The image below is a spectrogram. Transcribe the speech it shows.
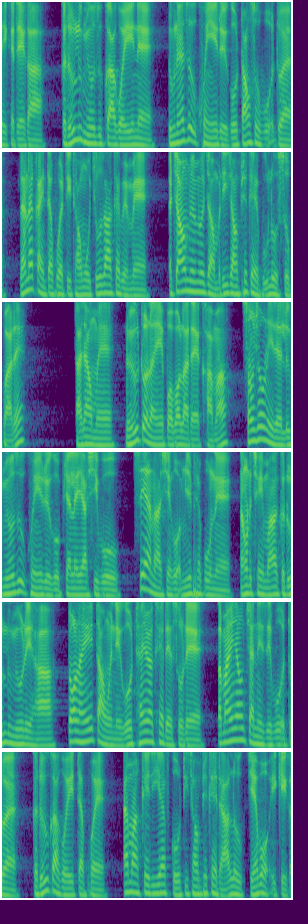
တွေကတည်းကကဒူးလူမျိုးစုကာကွယ်ရေးနဲ့လူနည်းစုအခွင့်အရေးတွေကိုတောင်းဆိုဖို့အတွက်လက်နက်ကင်တပ်ဖွဲ့တည်ထောင်မှုစ조사ခဲ့ပေမဲ့အကြောင်းမျိုးမျိုးကြောင့်မတည်ထောင်ဖြစ်ခဲ့ဘူးလို့ဆိုပါတယ်။ဒါကြောင့်ပဲနယူးဒေါ်လာရဲ့ပေါ်ပေါက်လာတဲ့အခါမှာဆုံးရှုံးနေတဲ့လူမျိုးစုအခွင့်အရေးတွေကိုပြန်လည်ရရှိဖို့ ဆေးရနာရှင်ကိုအမြင့်ဖြတ်ဖို့နဲ့နောက်တစ်ချိန်မှာကဒူးလူမျိုးတွေဟာတော်လှန်ရေးတာဝန်တွေကိုထမ်းရွက်ခဲ့တဲ့ဆိုတဲ့တမိုင်းကြောင်းကြံနေစေဖို့အတွက်ကဒူးကာကွယ်ရေးတပ်ဖွဲ့ MRKDF ကိုတည်ထောင်ဖြစ်ခဲ့တာလို့ရဲဘော် AK က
